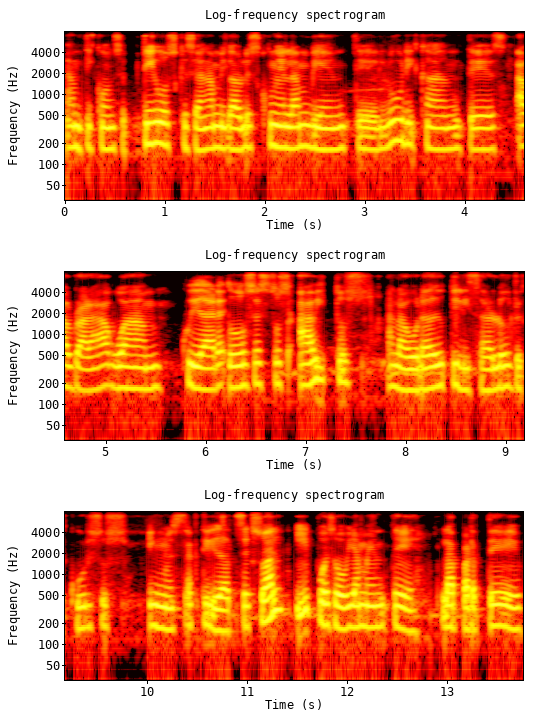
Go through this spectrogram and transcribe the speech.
anticonceptivos que sean amigables con el ambiente, lubricantes, ahorrar agua, cuidar todos estos hábitos a la hora de utilizar los recursos en nuestra actividad sexual y pues obviamente la parte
